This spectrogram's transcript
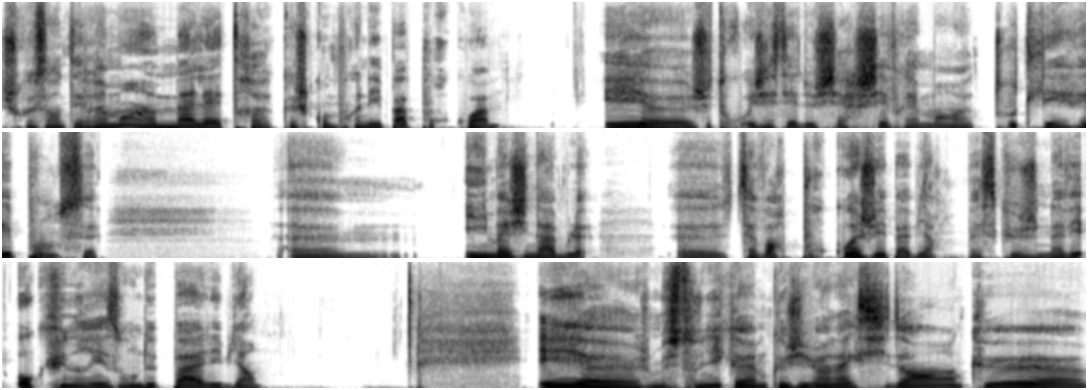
je ressentais vraiment un mal-être que je comprenais pas pourquoi. Et euh, je j'essaie de chercher vraiment euh, toutes les réponses euh, inimaginables, savoir pourquoi je vais pas bien, parce que je n'avais aucune raison de pas aller bien. Et je me souvenu quand même que j'ai eu un accident, que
